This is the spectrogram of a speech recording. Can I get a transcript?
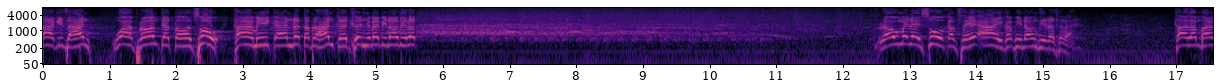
ภาคอีสาน ว่าพร้อมจะต่อสู้ ถ้ามีการรัฐประหารเกิดขึ้นใช่ไหมพี่น้องที่รักเราไม่ได้สู้กับเสอ้ายครับพี่น้องที่รักทั้งหลายถ้าลำพัง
